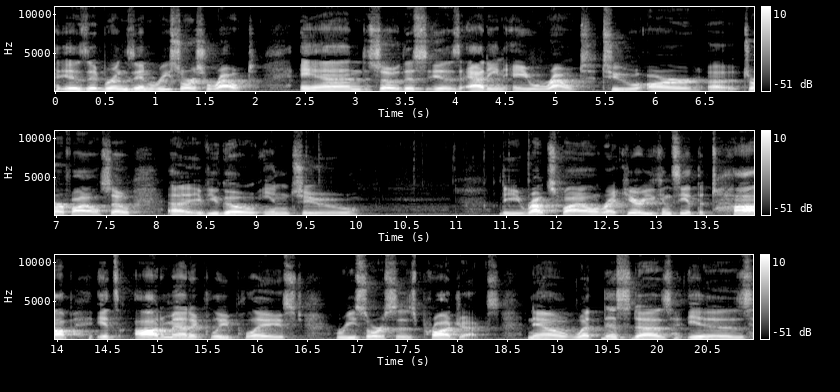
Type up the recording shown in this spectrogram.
is it brings in resource route. And so this is adding a route to our uh, to our file. So uh, if you go into the routes file right here, you can see at the top, it's automatically placed resources projects. Now, what this does is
